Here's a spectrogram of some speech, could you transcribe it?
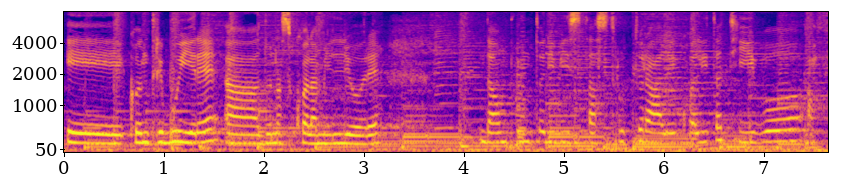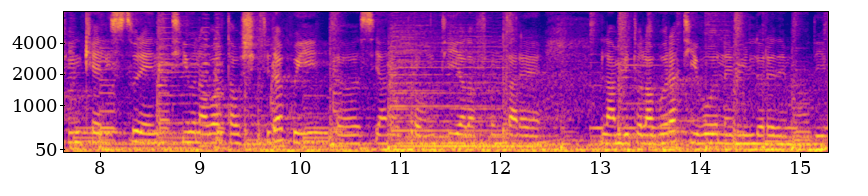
e contribuire ad una scuola migliore da un punto di vista strutturale e qualitativo affinché gli studenti una volta usciti da qui eh, siano pronti ad affrontare l'ambito lavorativo nel migliore dei modi.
